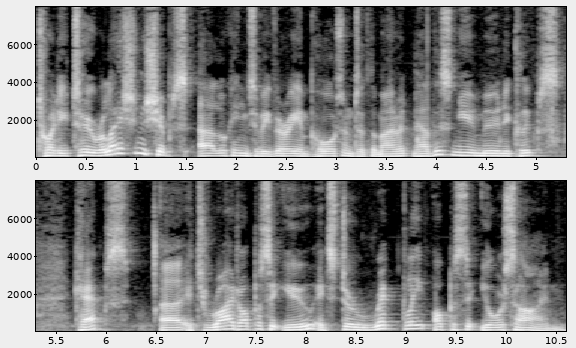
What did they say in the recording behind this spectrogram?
22. Relationships are looking to be very important at the moment. Now, this new moon eclipse caps Uh, it's right opposite you, it's directly opposite your sign.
